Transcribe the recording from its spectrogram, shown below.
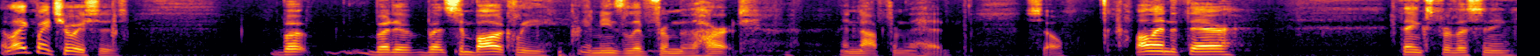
I like my choices. But but but symbolically, it means live from the heart and not from the head. So I'll end it there. Thanks for listening,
